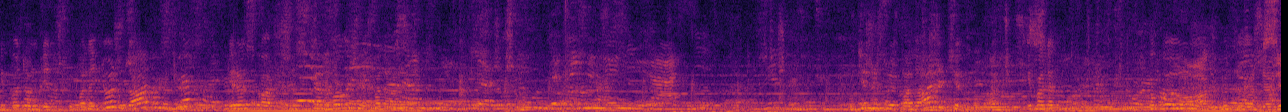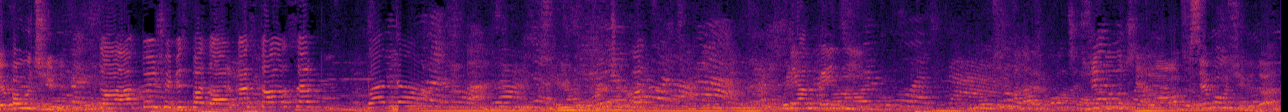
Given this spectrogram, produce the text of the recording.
Ты потом, дедушка, подойдешь, да? И расскажешь. Сейчас получай подарочек. Держи свой подарочек. И потом... Какой он. Все получили? Так, кто еще без подарка остался? Вода. Ульянка, иди. Так, все получили, да?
